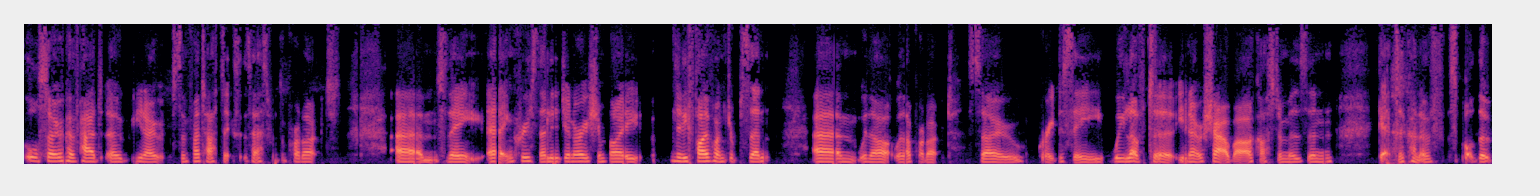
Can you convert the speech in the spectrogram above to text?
also have had a, you know some fantastic success with the product. Um, so they uh, increased their lead generation by nearly five hundred percent um, with our with our product. So great to see. We love to you know shout about our customers and get to kind of spot the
